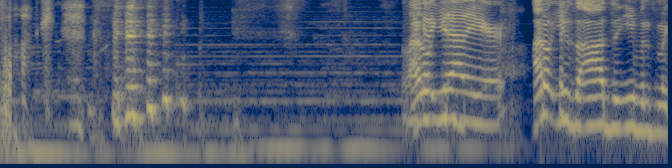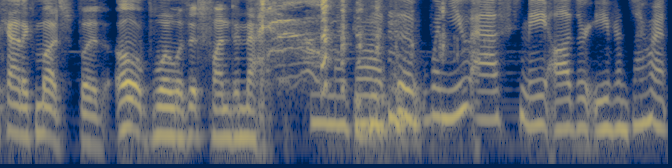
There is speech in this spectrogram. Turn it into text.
fuck. I'm I gonna don't get use- out of here. I don't use the odds or evens mechanic much, but oh boy, was it fun tonight. Oh my god. The when you asked me odds or evens, I went,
